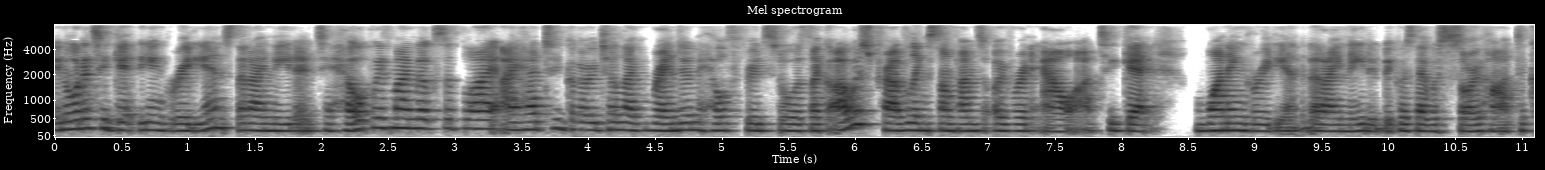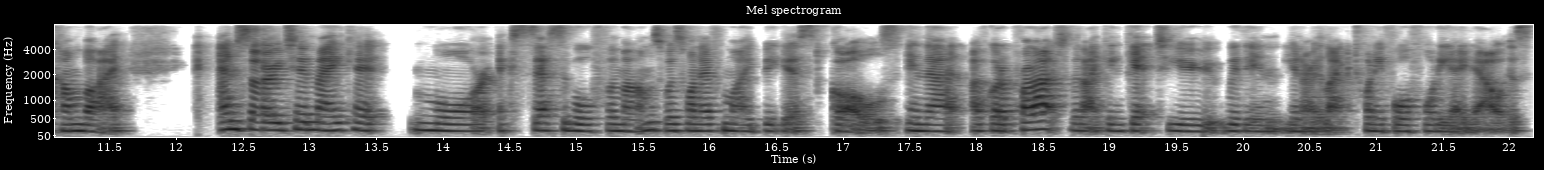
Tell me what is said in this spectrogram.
in order to get the ingredients that I needed to help with my milk supply, I had to go to like random health food stores. Like I was traveling sometimes over an hour to get one ingredient that I needed because they were so hard to come by. And so to make it more accessible for mums was one of my biggest goals in that I've got a product that I can get to you within, you know, like 24, 48 hours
